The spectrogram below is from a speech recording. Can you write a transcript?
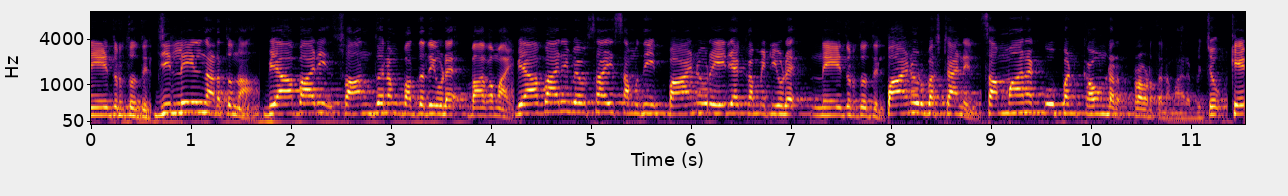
നേതൃത്വത്തിൽ ജില്ലയിൽ നടത്തുന്ന വ്യാപാരി സ്വാതന്ത്ര്യം പദ്ധതിയുടെ ഭാഗമായി വ്യാപാരി വ്യവസായി സമിതി പാനൂർ ഏരിയ കമ്മിറ്റിയുടെ നേതൃത്വത്തിൽ പാനൂർ ബസ് സ്റ്റാൻഡിൽ സമ്മാന കൂപ്പൺ കൗണ്ടർ പ്രവർത്തനം ആരംഭിച്ചു. K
